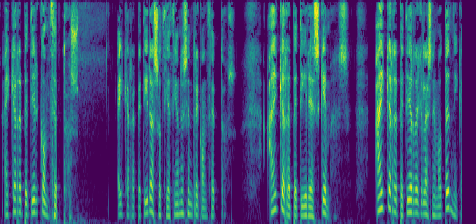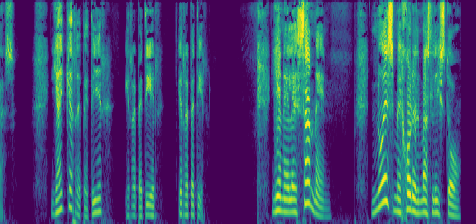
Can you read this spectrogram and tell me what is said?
Hay que repetir conceptos. Hay que repetir asociaciones entre conceptos. Hay que repetir esquemas hay que repetir reglas mnemotécnicas. Y hay que repetir y repetir y repetir. Y en el examen no es mejor el más listo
